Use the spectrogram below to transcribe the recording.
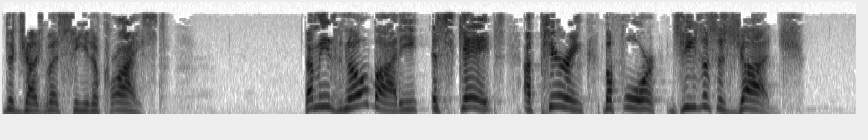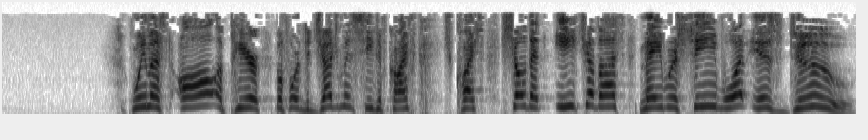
the judgment seat of Christ. That means nobody escapes appearing before Jesus as judge. We must all appear before the judgment seat of Christ, Christ so that each of us may receive what is due.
